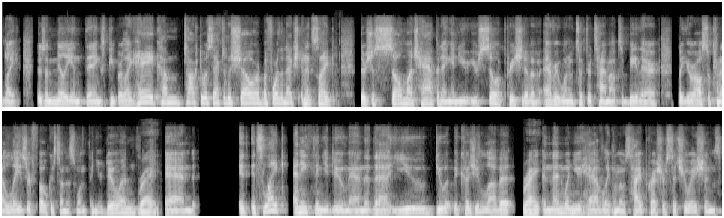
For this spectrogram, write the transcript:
like there's a million things. People are like hey come talk to us after the show or before the next and it's like there's just so much happening and you, you're so appreciative of everyone who took their time out to be there but you're also kind of laser focused on this one thing you're doing. Right. And it, it's like anything you do man that, that you do it because you love it. Right. And then when you have like one of those high pressure situations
